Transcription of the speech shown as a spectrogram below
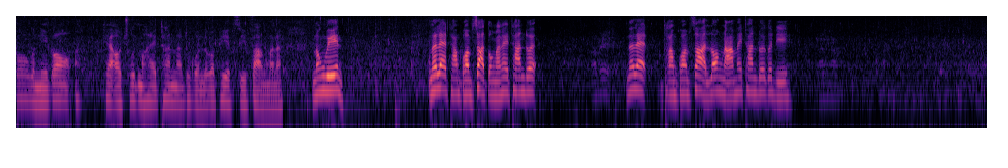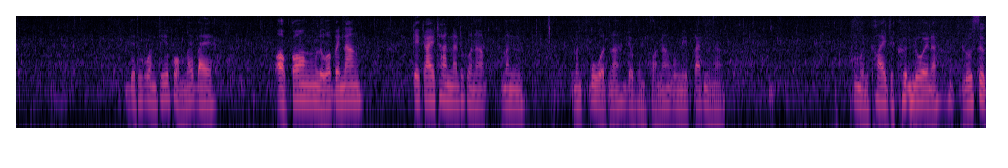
ก็วันนี้ก็แค่เอาชุดมาให้ท่านนะทุกคนแล้วก็พีเอฟซีฝากมานะ น้องวินนั่นแหละทำความสะอาดตรงนั้นให้ท่านด้วย นั่นแหละทำความสะอาดร่องน้ำให้ท่านด้วยก็ดี เดี๋ยวทุกคนที่ผมไม่ไปออกกล้องหรือว่าไปนั่งใกล้ๆท่านนะทุกคนนะมันมันปวดนะ เดี๋ยวผมขอนั่งตรงนี้แป๊บหนึ่งนะเหมือนไข้จะขึ้นด้วยนะ รู้สึก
